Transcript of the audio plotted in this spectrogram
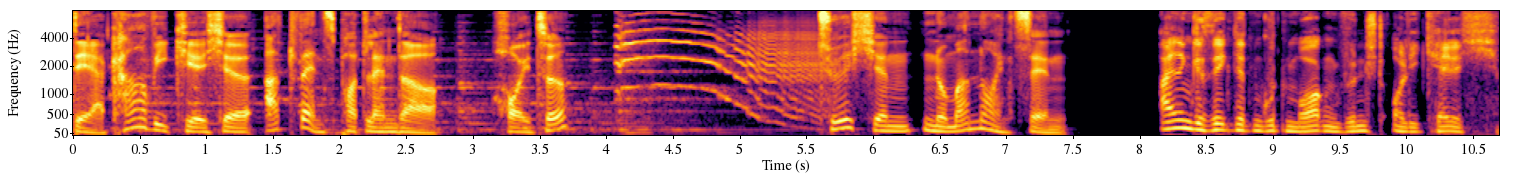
Der Kavi-Kirche Adventspottländer. Heute Türchen Nummer 19. Einen gesegneten guten Morgen wünscht Olli Kelch.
